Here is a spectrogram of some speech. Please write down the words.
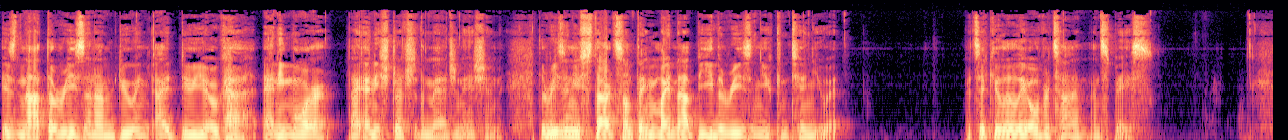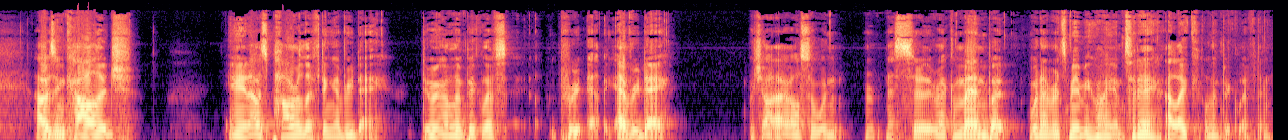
is not the reason I'm doing I do yoga anymore by any stretch of the imagination. The reason you start something might not be the reason you continue it. particularly over time and space. I was in college and I was powerlifting every day, doing Olympic lifts every day, which I also wouldn't necessarily recommend, but whatever, it's made me who I am today. I like Olympic lifting.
